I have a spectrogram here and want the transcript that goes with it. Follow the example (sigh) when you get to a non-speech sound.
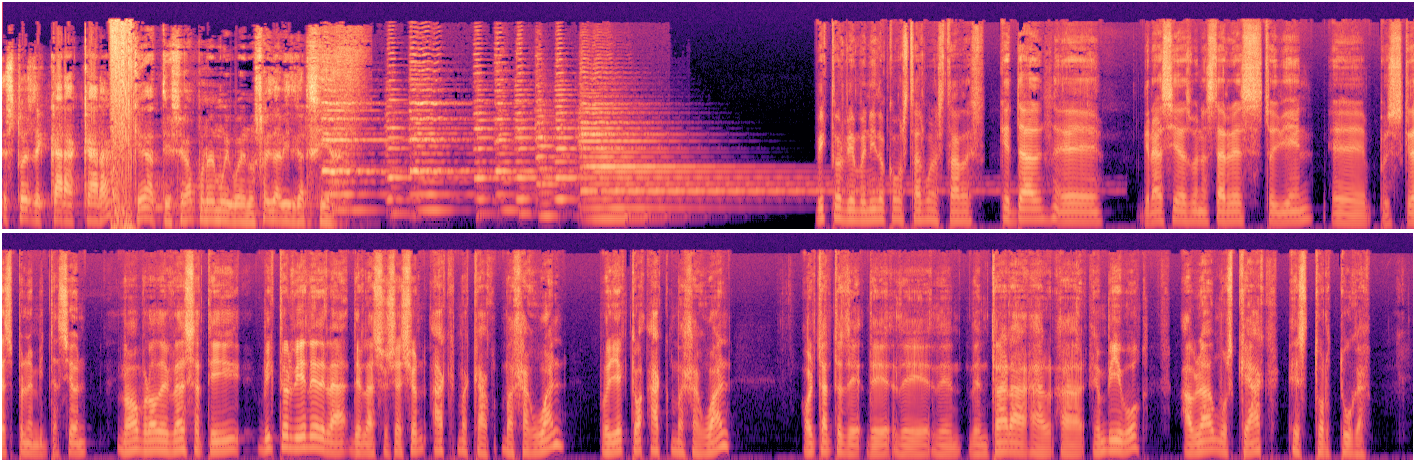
Esto es de cara a cara. Quédate, se va a poner muy bueno. Soy David García. Víctor, bienvenido. ¿Cómo estás? Buenas tardes. ¿Qué tal? Eh, gracias, buenas tardes. Estoy bien. Eh, pues gracias por la invitación. No, brother, gracias a ti. Víctor viene de la, de la asociación AC Majagual, proyecto AC Majagual. Ahorita antes de, de, de, de entrar a, en vivo, hablábamos que AC es tortuga.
